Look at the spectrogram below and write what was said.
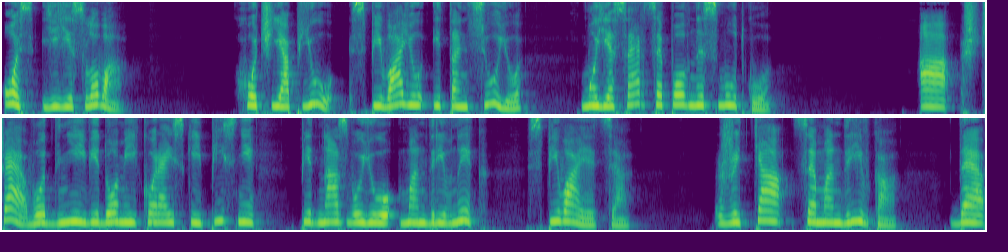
Ось її слова. Хоч я п'ю, співаю і танцюю, моє серце повне смутку. А ще в одній відомій корейській пісні під назвою Мандрівник співається Життя це мандрівка, де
